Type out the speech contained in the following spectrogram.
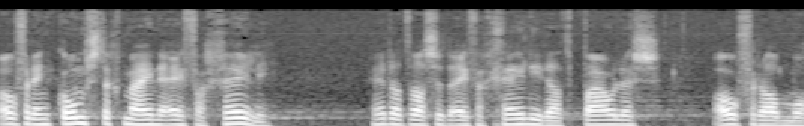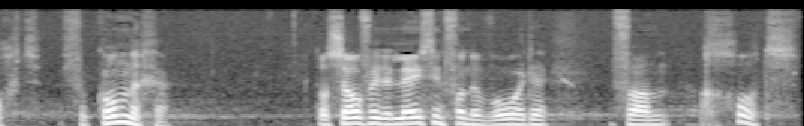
overeenkomstig mijn evangelie. dat was het evangelie dat Paulus overal mocht verkondigen. Tot zover de lezing van de woorden van God.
